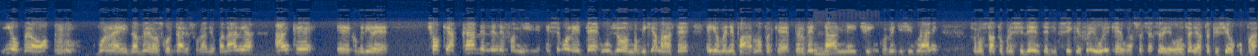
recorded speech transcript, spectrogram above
Io però vorrei davvero ascoltare su Radio Padania anche eh, come dire, ciò che accade nelle famiglie e se volete un giorno mi chiamate e io ve ne parlo perché per 20 mm. anni, 5, 25 anni sono stato presidente di Psiche Friuli che è un'associazione di volontariato che si, occupa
